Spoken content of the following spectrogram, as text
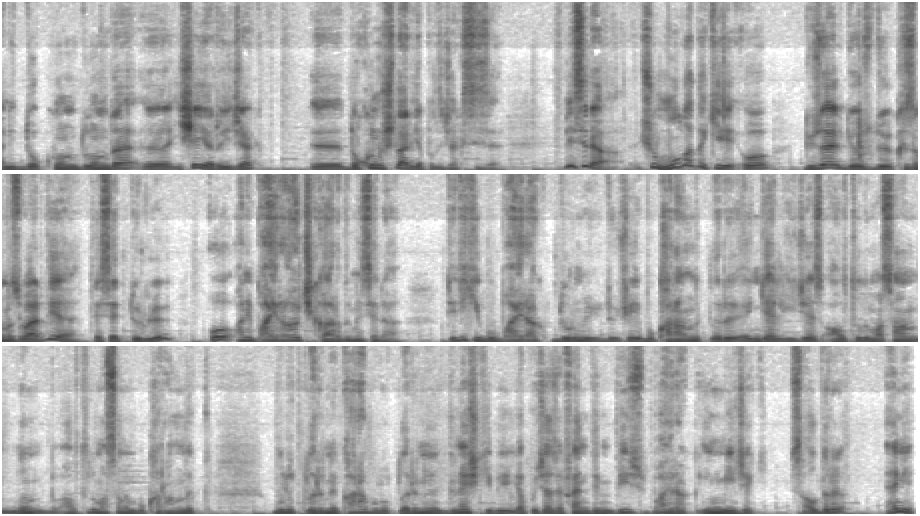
hani dokunduğunda e, işe yarayacak e, dokunuşlar yapılacak size. Mesela şu Muğla'daki o güzel gözlü kızımız vardı ya tesettürlü. O hani bayrağı çıkardı mesela. Dedi ki bu bayrak durmuyor şey bu karanlıkları engelleyeceğiz. Altılı masanın altılı masanın bu karanlık bulutlarını, kara bulutlarını güneş gibi yapacağız efendim. Biz bayrak inmeyecek. Saldırı yani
